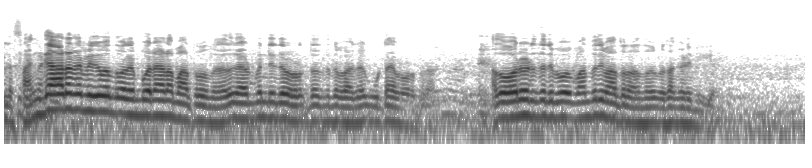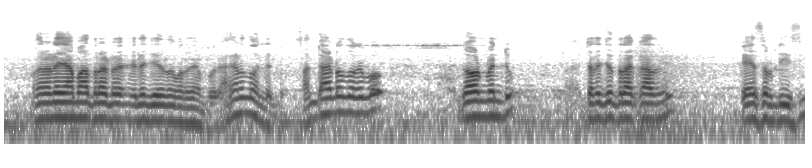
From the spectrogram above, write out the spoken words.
അല്ല സംഘാടന മികവെന്ന് പറയുമ്പോൾ ഒരാളെ മാത്രമൊന്നുമില്ല. അത് ഗവൺമെന്റിന്റെ പ്രവർത്തനത്തിന്റെ ഭാഗം കൂട്ടായ പ്രവർത്തനമാണ്. അത് ഓരോരുത്തരും ഇപ്പോൾ മന്ത്രി മാത്രമാണ് സംഘടിപ്പിക്കുക അങ്ങനെയാണെങ്കിൽ ഞാൻ മാത്രമായിട്ട് എല്ലാം ചെയ്തെന്ന് പറഞ്ഞാൽ പോലും അങ്ങനെയൊന്നും അല്ലല്ലോ. സംഘാടനം എന്ന് പറയുമ്പോൾ ഗവൺമെന്റും ചലച്ചിത്ര അക്കാദമി K S F D C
